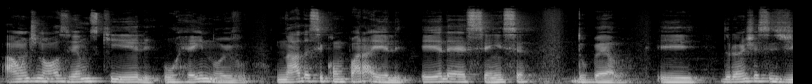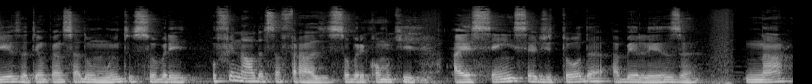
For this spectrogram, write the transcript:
aonde nós vemos que ele, o rei noivo, nada se compara a ele. Ele é a essência do belo. E durante esses dias eu tenho pensado muito sobre o final dessa frase, sobre como que a essência de toda a beleza na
